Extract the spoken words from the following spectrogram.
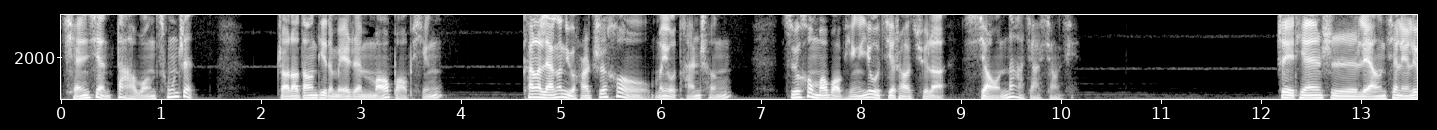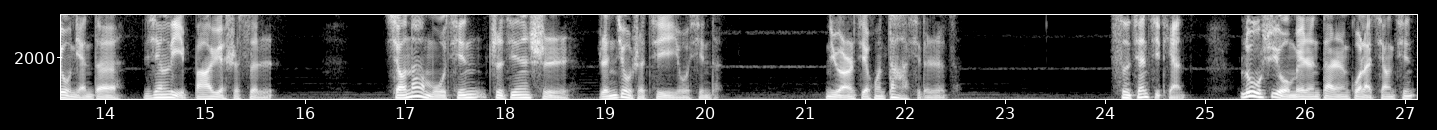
乾县大王村镇，找到当地的媒人毛宝平，看了两个女孩之后没有谈成。随后，毛宝平又介绍去了小娜家相亲。这天是两千零六年的阴历八月十四日。小娜母亲至今是仍旧是记忆犹新的女儿结婚大喜的日子。此前几天，陆续有媒人带人过来相亲，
